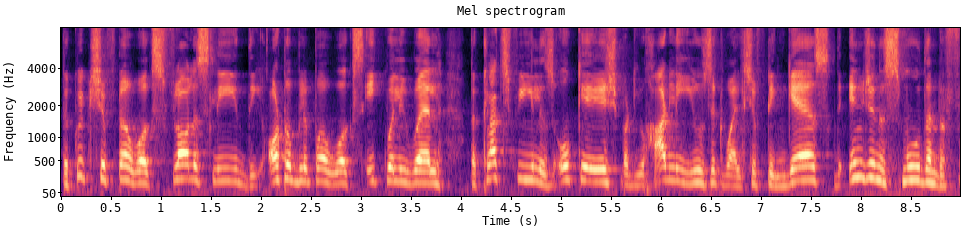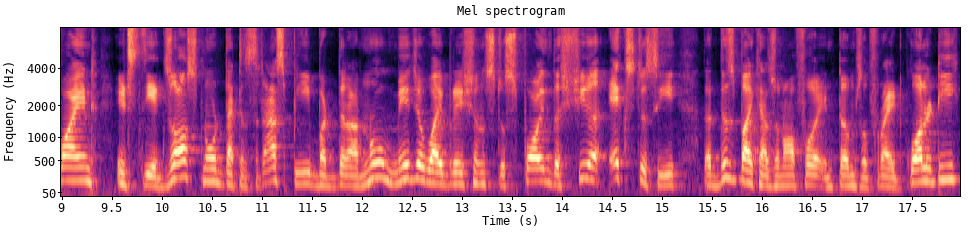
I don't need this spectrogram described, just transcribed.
The quick shifter works flawlessly, the auto blipper works equally well, the clutch feel is okayish but you hardly use it while shifting gears, the engine is smooth and refined, it's the exhaust note that is raspy but there are no major vibrations to spoil the sheer ecstasy that this bike has on offer in terms of ride quality.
